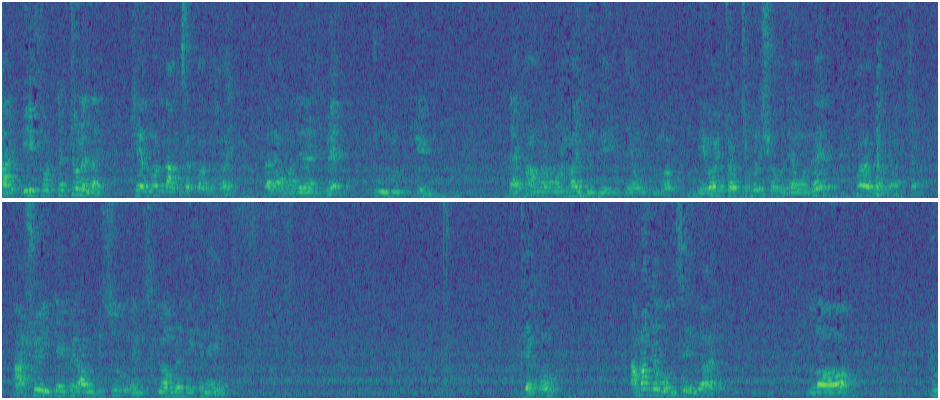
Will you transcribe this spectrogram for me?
আর এই ফোরটা চলে যায়, খেয়াল করতে আনসার কত হয়? তাহলে আমাদের আসবে টু রুট টেন দেখো, আমরা মনে হয় যদি এই অঙ্কগুলো এভাবে চর্চা করি, সহজে আমাদের করা যাবে। আচ্ছা আসো, এই টাইপের আরও কিছু এমসিকিউ আমরা দেখে নেই। দেখো, আমাকে বলছে এবার ল টু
